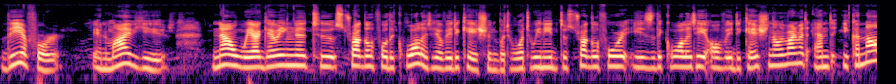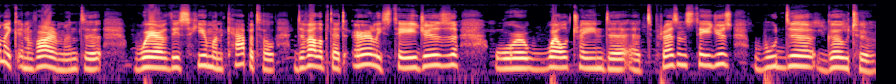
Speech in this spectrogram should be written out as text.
Therefore, in my view, now we are going uh, to struggle for the quality of education, but what we need to struggle for is the quality of educational environment and economic environment uh, where this human capital developed at early stages or well-trained uh, at present stages would uh, go to.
